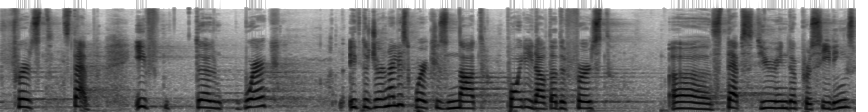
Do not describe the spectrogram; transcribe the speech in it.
first step. If the work, if the journalist's work is not pointed out at the first uh, steps during the proceedings,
